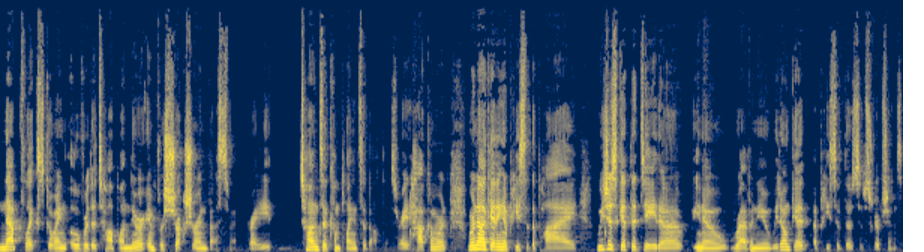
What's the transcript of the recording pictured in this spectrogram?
netflix going over the top on their infrastructure investment right tons of complaints about this, right? How come we're we're not getting a piece of the pie? We just get the data, you know, revenue. We don't get a piece of those subscriptions.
